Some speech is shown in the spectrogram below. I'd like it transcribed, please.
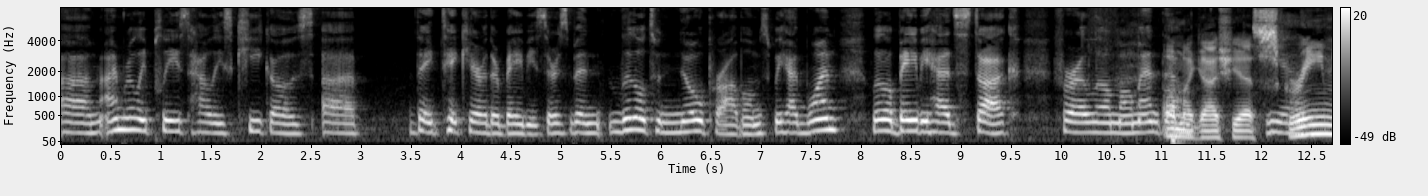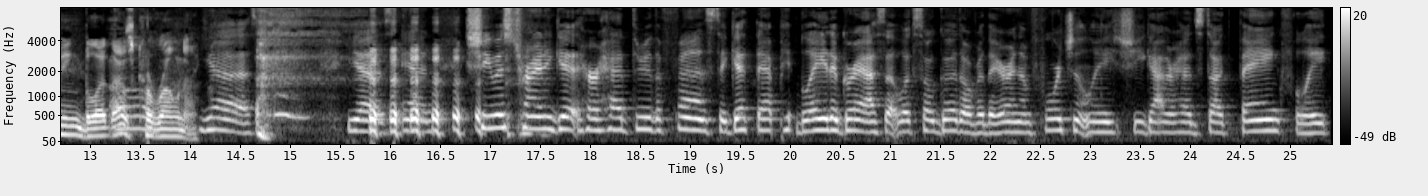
um, I'm really pleased how these Kikos. Uh, they take care of their babies. There's been little to no problems. We had one little baby head stuck for a little moment. Oh my gosh, yes. Yeah. Screaming blood. That oh, was Corona. Yes. yes. And she was trying to get her head through the fence to get that blade of grass that looked so good over there. And unfortunately, she got her head stuck. Thankfully,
